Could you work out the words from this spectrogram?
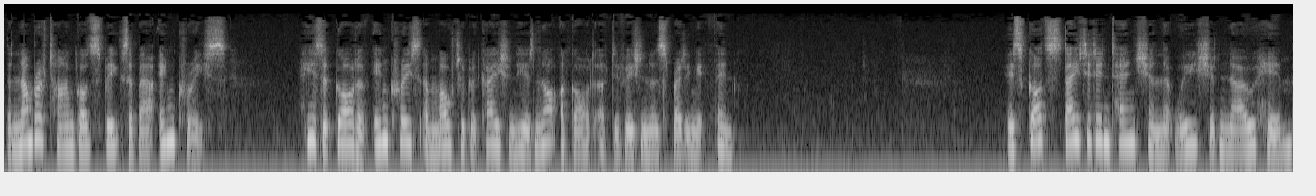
the number of times God speaks about increase. He is a God of increase and multiplication. He is not a God of division and spreading it thin. It's God's stated intention that we should know Him,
